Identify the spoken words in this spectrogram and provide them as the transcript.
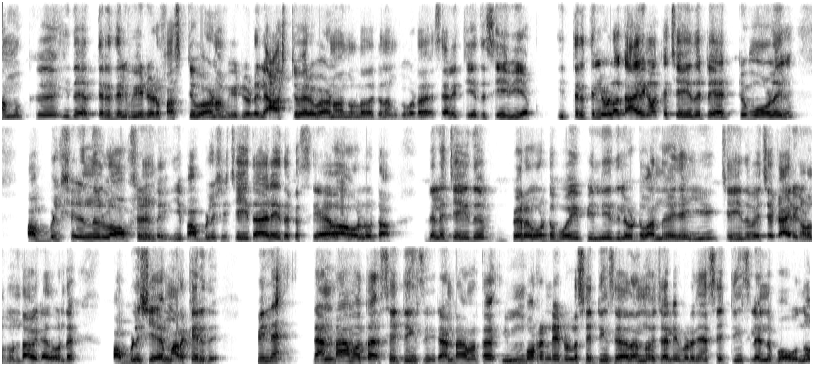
നമുക്ക് ഇത് എത്തരത്തിൽ വീഡിയോയുടെ ഫസ്റ്റ് വേണോ വീഡിയോയുടെ ലാസ്റ്റ് വരെ വേണോ എന്നുള്ളതൊക്കെ നമുക്ക് ഇവിടെ സെലക്ട് ചെയ്ത് സേവ് ചെയ്യാം. ഇത്തരത്തിലുള്ള കാര്യങ്ങളൊക്കെ ചെയ്തിട്ട് ഏറ്റവും മുകളിൽ പബ്ലിഷ് എന്നുള്ള ഓപ്ഷൻ ഉണ്ട്. ഈ പബ്ലിഷ് ചെയ്താലേ ഇതൊക്കെ സേവ് ആവുള്ളൂ കേട്ടോ. ഇതെല്ലാം ചെയ്ത് പിറകോട്ട് പോയി പിന്നെ ഇതിലോട്ട് വന്നു കഴിഞ്ഞാൽ ഈ ചെയ്തു വെച്ച കാര്യങ്ങളൊന്നും ഉണ്ടാവില്ല. അതുകൊണ്ട് പബ്ലിഷ് ചെയ്യാൻ മറക്കരുത്. പിന്നെ രണ്ടാമത്തെ സെറ്റിങ്സ് രണ്ടാമത്തെ ഇമ്പോർട്ടന്റ് ആയിട്ടുള്ള സെറ്റിങ്സ് ഏതാണെന്ന് വെച്ചാൽ ഇവിടെ ഞാൻ സെറ്റിങ്സിൽ തന്നെ പോകുന്നു.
